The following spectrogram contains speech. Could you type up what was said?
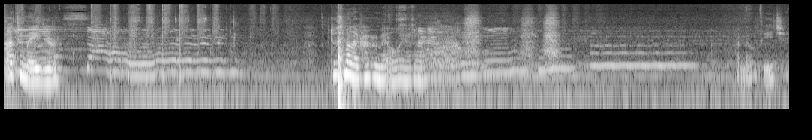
not too major. Do smell like peppermint oil though. My nose itchy.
